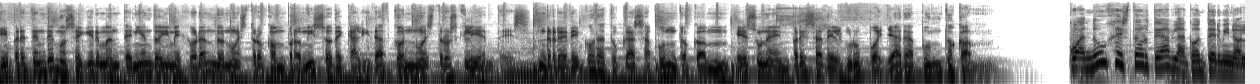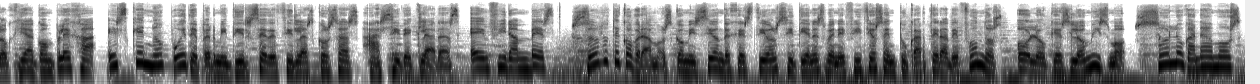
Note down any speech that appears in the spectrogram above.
Y pretendemos seguir manteniendo y mejorando nuestro compromiso de calidad con nuestros clientes. Redecoratucasa.com es una empresa del grupo yara.com. Cuando un gestor te habla con terminología compleja, es que no puede permitirse decir las cosas así de claras. En Finambest solo te cobramos comisión de gestión si tienes beneficios en tu cartera de fondos o lo que es lo mismo, solo ganamos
